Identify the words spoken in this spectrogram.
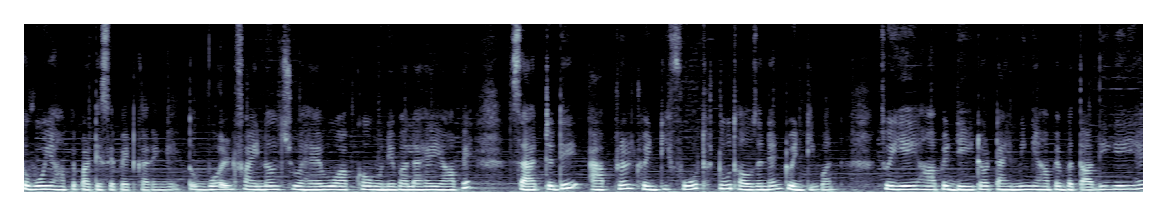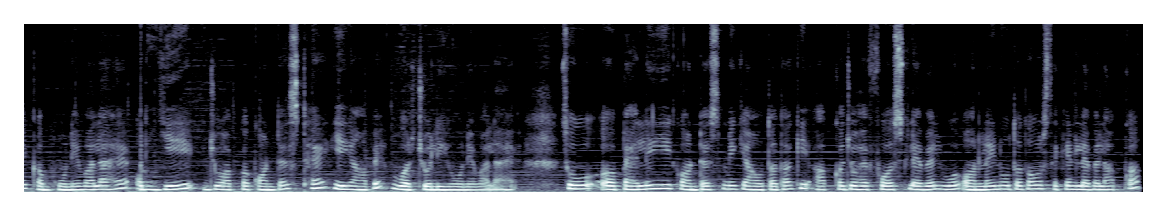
सो वो यहाँ पे पार्टिसिपेट करेंगे। तो वर्ल्ड फाइनल्स जो है वो आपका होने वाला है यहाँ पे Saturday April twenty fourth two thousand and twenty one so ये यहाँ पे डेट और टाइमिंग यहाँ पे बता दी गई है कब होने वाला है और ये जो आपका कॉन्टेस्ट है ये यहाँ पे वर्चुअली होने वाला है। सो so, पहले ये कॉन्टेस्ट में क्या होता था कि आपका जो है फ़र्स्ट लेवल वो ऑनलाइन होता था और सेकेंड लेवल आपका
